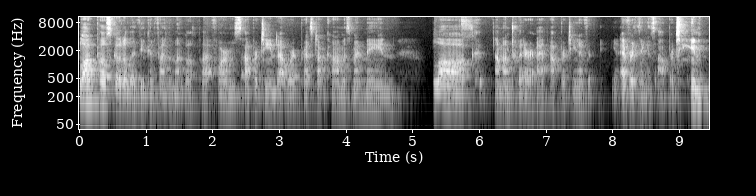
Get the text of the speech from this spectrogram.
blog posts go to live. You can find them on both platforms. operateen.wordpress.com is my main blog. I'm on Twitter at. Every, everything is operateen.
